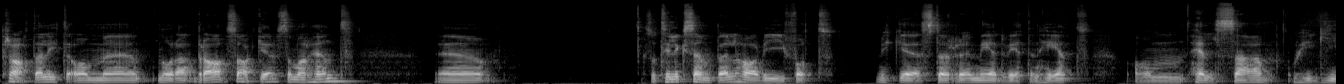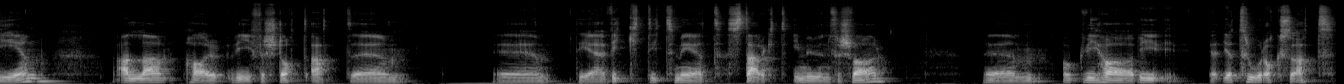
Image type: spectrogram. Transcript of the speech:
prata lite om eh, några bra saker som har hänt ehm, så till exempel har vi fått mycket större medvetenhet om hälsa och hygien. Alla har vi förstått att eh, eh, det är viktigt med ett starkt immunförsvar. Eh, och vi har, vi, jag tror också att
